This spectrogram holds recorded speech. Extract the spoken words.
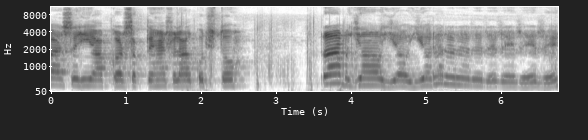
ऐसे ही आप कर सकते हैं फ़िलहाल कुछ तो। अरे भैया भैया भैया रे रे रे रे रे रे रे रे।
